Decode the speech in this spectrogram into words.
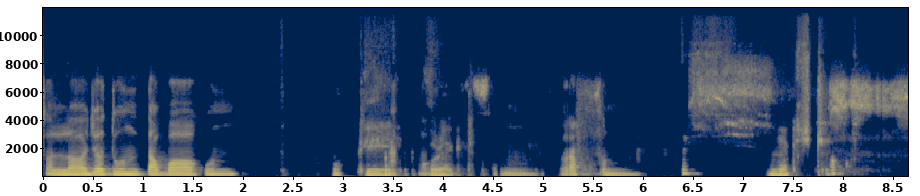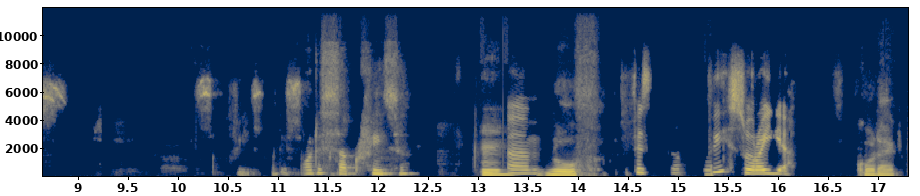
ثلاجة طباق okay correct رف next What is Sakfi, sir? um, roof السقف سرية correct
